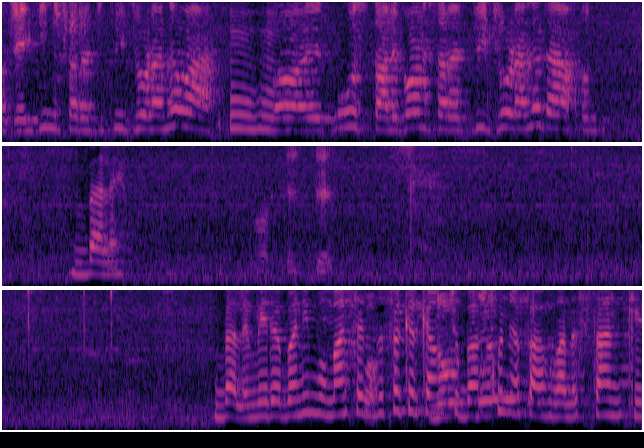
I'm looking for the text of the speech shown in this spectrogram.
مجاهدینو سره د دوی جوړه نه وه، اوس طالبان سره د دوی جوړه نه ده، خو. بله. بله مهرباني مومند صاحب زه فکر کوم چې برقونه په افغانستان کې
